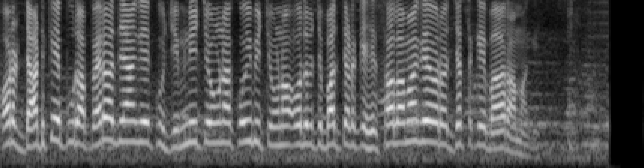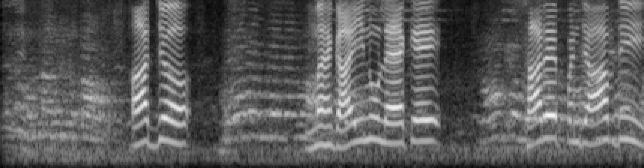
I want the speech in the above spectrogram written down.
ਔਰ ਡਟ ਕੇ ਪੂਰਾ ਪਹਿਰਾ ਦੇਵਾਂਗੇ ਕੋਈ ਜਿਮਨੀ ਚੋਣਾ, ਕੋਈ ਵੀ ਚੋਣਾ, ਉਹਦੇ ਵਿੱਚ ਵੱਧ ਚੜ ਕੇ ਹਿੱਸਾ ਲਵਾਂਗੇ ਔਰ ਜਿੱਤ ਕੇ ਬਾਹਰ ਆਵਾਂਗੇ। ਅੱਜ ਮਹਿੰਗਾਈ ਨੂੰ ਲੈ ਕੇ ਸਾਰੇ ਪੰਜਾਬ ਦੀ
